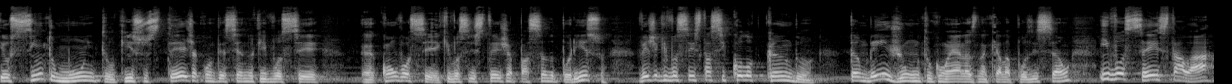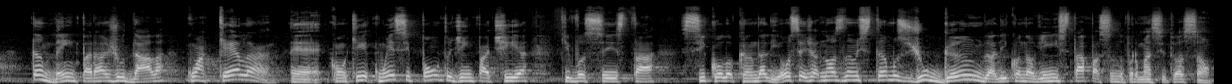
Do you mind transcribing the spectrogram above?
eu sinto muito que isso esteja acontecendo que você, com você, que você esteja passando por isso, veja que você está se colocando também junto com elas naquela posição e você está lá também para ajudá-la com aquela, é, com, que, com esse ponto de empatia que você está se colocando ali. Ou seja, nós não estamos julgando ali quando alguém está passando por uma situação,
